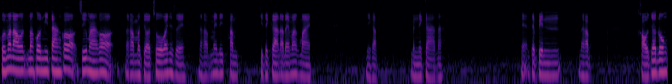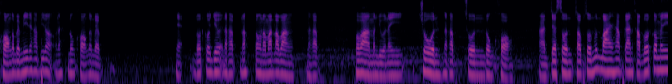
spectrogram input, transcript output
คนบ้านเราบางคนมีตังก็ซื้อมาก็นะครับมาจอดโชว์ไว้เฉยๆนะครับ ไม่ได้ทำกิจการอะไรมากมายนี่ครับบรรยากาศนะเนี่ยจะเป็นนะครับ เขาจะลงของกันแบบนี้นะครับ พี่น้องนะลงของกันแบบเนี่ยรถก็เยอะนะครับเนาะต้องระมัดระวังนะครับ เพราะว่ามันอยู่ในโซนนะครับโซนลงของ อาจจะโซนสับสนวุ่นวายครับ การขับรถก็ไม่ได้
